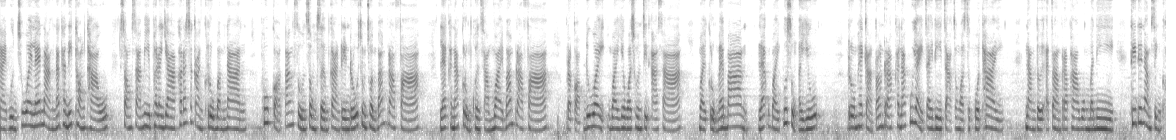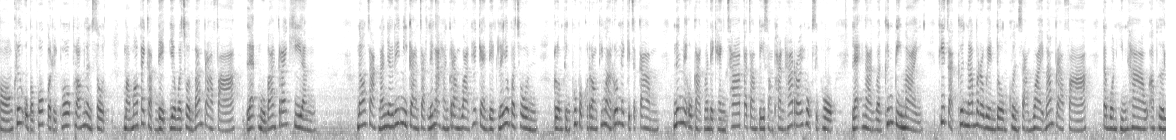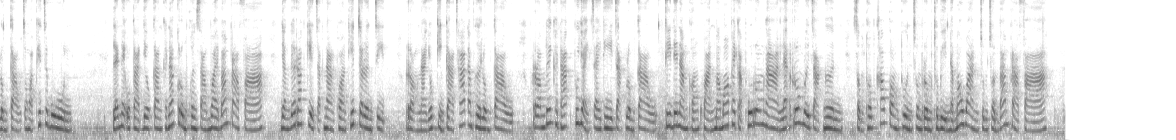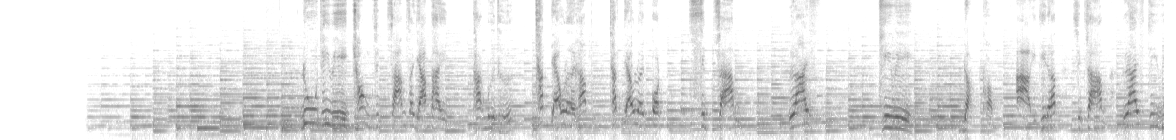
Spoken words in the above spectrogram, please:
นายบุญช่วยและนางนัทนิตทองเถาสองสามีภรรยาข้าราชการครูบำนาญผู้ก่อตั้งศูนย์ส่งเสริมการเรียนรู้ชุมชนบ้านปลาฝาและคณะกลุ่มคนสามวัยบ้านปลาฝาประกอบด้วยวัยเยาวชนจิตอาสา วัยกลุ่มแม่บ้าน และวัยผู้สูงอายุ รวมให้การต้อนรับคณะผู้ใหญ่ใจดีจากจังหวัดสุโขทัยนำโดยอาจารย์ประภาวงมณี ที่ได้นำสิ่งของเครื่องอุปโภคบริโภคพร้อมเงินสด มามอบให้กับเด็กเยาวชนบ้านปลาฝาและหมู่บ้านใกล้เคียง นอกจากนั้นยังได้มีการจัดเลี้ยงอาหารกลางวันให้แก่เด็กและเยาวชน รวมถึงผู้ปกครองที่มาร่วมในกิจกรรม เนื่องในโอกาสวันเด็กแห่งชาติประจำปี 2566 และงานวันขึ้นปีใหม่ ที่จัดขึ้นณบริเวณโดมคนสามวัยบ้านปลาฟ้าตำบลหินฮาวอำเภอลมเก่าจังหวัดเพชรบูรณ์ และในโอกาสเดียวกันคณะกลุ่มคนสามวัยบ้านปลาฟ้า ยังได้รับเกียรติจากนางพรทิพย์เจริญจิต รองนายกกิ่งกาชาติอำเภอลมเก่า พร้อมด้วยคณะผู้ใหญ่ใจดีจากลมเก่า ที่ได้นำของขวัญมามอบให้กับผู้ร่วมงานและร่วมบริจาคเงิน สมทบเข้ากองทุนชมรมทบีนัมเบอร์วันชุมชนบ้านปลาฟ้าดูทีวีช่อง 13 สยามไทย ทางมือถือ ชัดแจ๋วเลยครับ ชัดแจ๋วเลยกด 13 Live TV com อ้าวอีกทีนะครับ 13 Live TV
